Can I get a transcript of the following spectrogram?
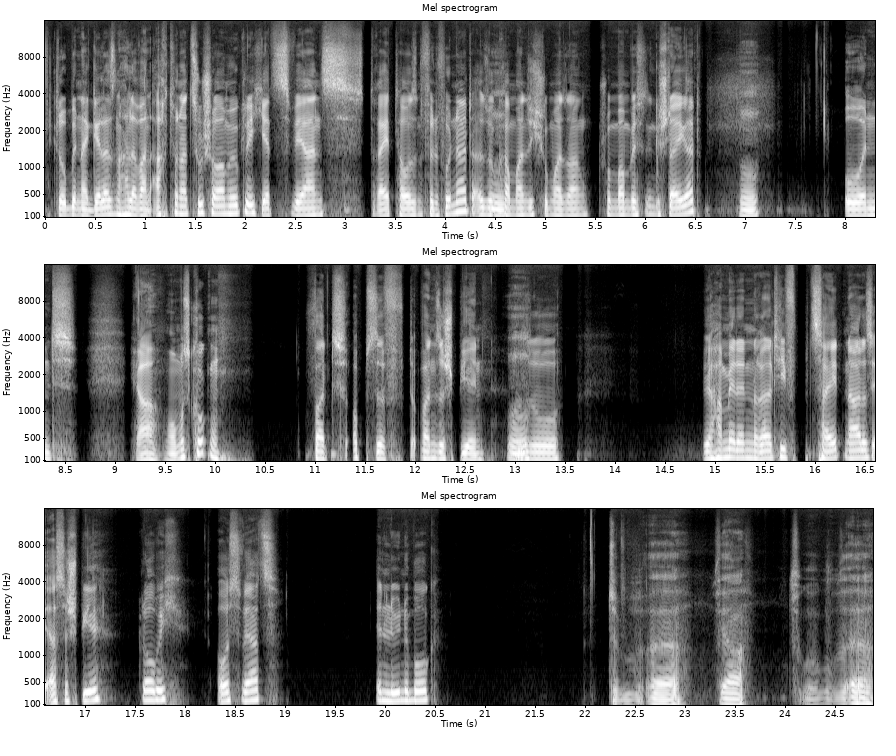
Ich glaube, in der Gellersenhalle waren 800 Zuschauer möglich, jetzt wären es 3500, also Mhm. kann man sich schon mal sagen, schon mal ein bisschen gesteigert. Mhm. Und ja, man muss gucken, wat, ob sie, wann sie spielen. Mhm. Also, wir haben ja dann relativ zeitnah das erste Spiel, glaube ich, auswärts in Lüneburg. Äh, ja, äh,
